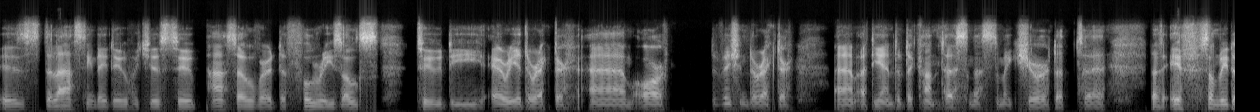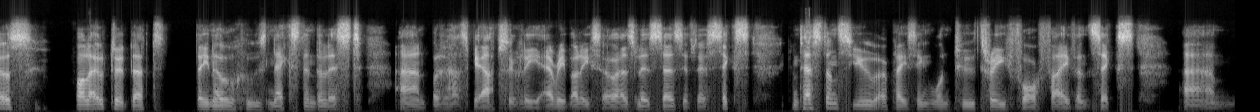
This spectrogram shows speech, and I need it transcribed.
is the last thing they do, which is to pass over the full results to the area director um, or division director um, at the end of the contest, and that's to make sure that uh, that if somebody does fall out, that they know who's next in the list, and but it has to be absolutely everybody. So as Liz says, if there's six contestants, you are placing one, two, three, four, five, and six. Um,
